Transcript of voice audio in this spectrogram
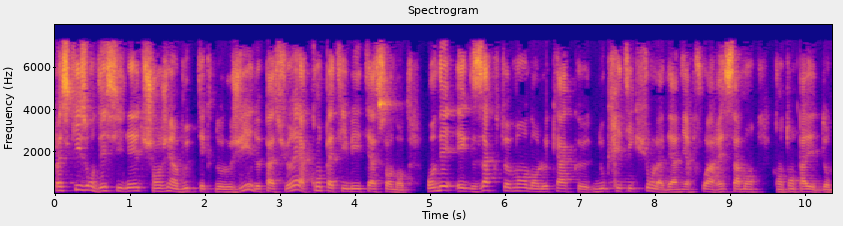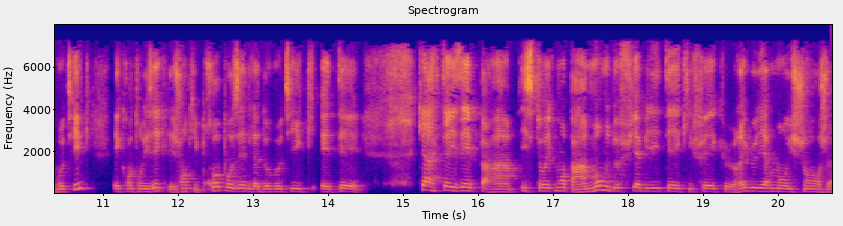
parce qu'ils ont décidé de changer un bout de technologie et de pas assurer la compatibilité ascendante. On est exactement dans le cas que nous critiquions la dernière fois récemment quand on parlait de domotique et quand on disait que les gens qui proposaient de la domotique étaient caractérisés par un, historiquement par un manque de fiabilité qui fait que régulièrement ils changent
